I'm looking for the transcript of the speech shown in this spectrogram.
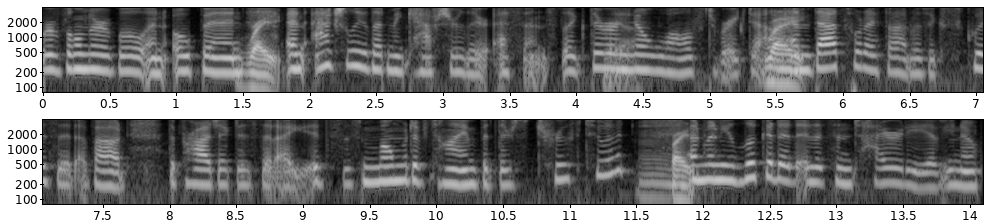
were vulnerable and open, Right. and actually let me capture their essence. Like there are Yeah. no walls to break down, Right. and that's what I thought was exquisite about the project is that I it's this moment of time, but there's truth to it. Right. And when you look at it in its entirety of, you know,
